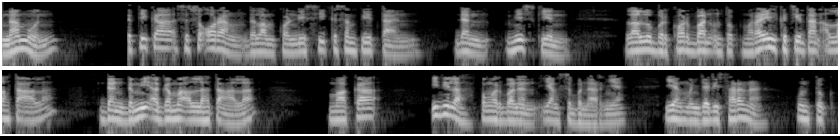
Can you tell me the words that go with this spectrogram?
Namun, ketika seseorang dalam kondisi kesempitan dan miskin, lalu berkorban untuk meraih kecintaan Allah Ta'ala dan demi agama Allah Ta'ala, maka Inilah pengorbanan yang sebenarnya yang menjadi sarana untuk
